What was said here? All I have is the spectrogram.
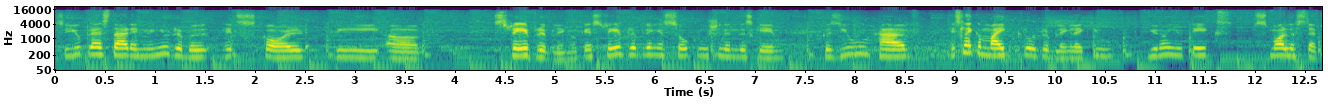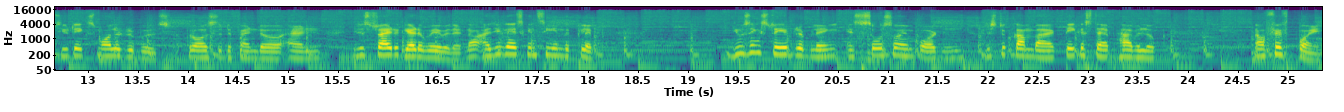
So you press that and when you dribble it's called the uh, strafe dribbling okay? Strafe dribbling is so crucial in this game because you have it's like a micro dribbling like you you know you take smaller steps you take smaller dribbles across the defender and you just try to get away with it. Now as you guys can see in the clip using strafe dribbling is so so important just to come back take a step have a look. Now fifth point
